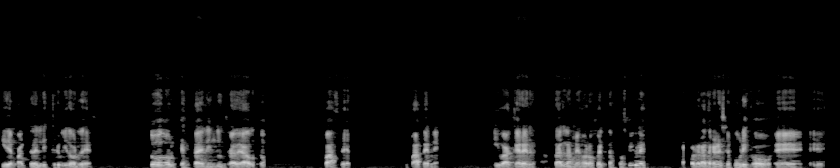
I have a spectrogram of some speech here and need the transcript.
y de parte del distribuidor de eso. Todo el que está en la industria de autos va a ser, va a tener y va a querer dar las mejores ofertas posibles para poder atraer ese público eh, eh,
